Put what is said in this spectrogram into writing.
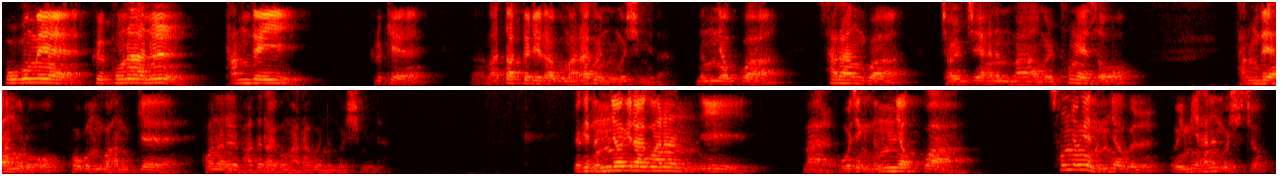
복음의 그 고난을 담대히 그렇게 맞닥뜨리라고 말하고 있는 것입니다. 능력과 사랑과 절제하는 마음을 통해서 담대함으로 복음과 함께 고난을 받으라고 말하고 있는 것입니다. 여기 능력이라고 하는 이 말, 오직 능력과 성령의 능력을 의미하는 것이죠.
